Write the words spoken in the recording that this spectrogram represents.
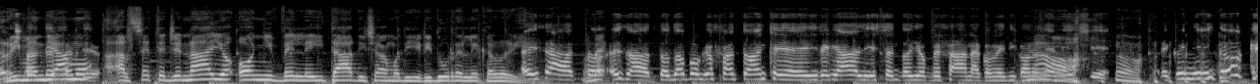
rimandiamo al 7 gennaio ogni velleità, diciamo, di ridurre le calorie. Esatto, Vabbè. esatto. Dopo che ho fatto anche i regali, essendo io befana, come dicono i miei No, amici, no. e quindi mi tocca.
